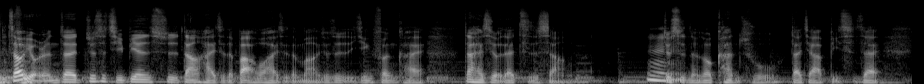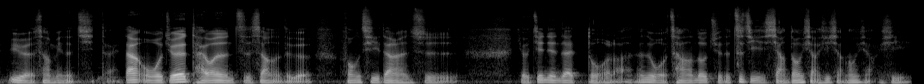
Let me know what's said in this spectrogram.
你知道有人在，就是即便是当孩子的爸或孩子的妈，就是已经分开，但还是有在智商，嗯，就是能够看出大家彼此在育儿上面的期待。但我觉得台湾人智商的这个风气，当然是。有渐渐在多了，但是我常常都觉得自己想东想西，想东想西，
